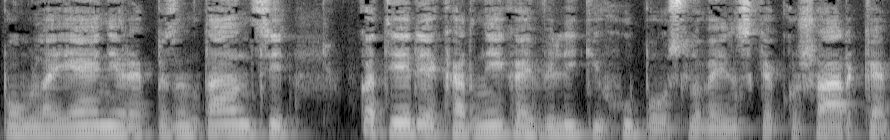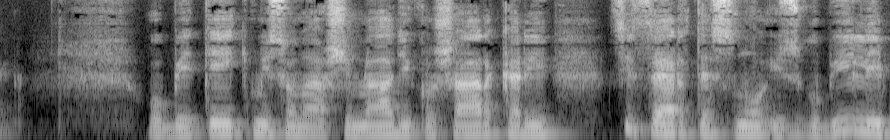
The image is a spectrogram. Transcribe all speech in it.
pomlajeni reprezentanci, v kateri je kar nekaj velikih upov slovenske košarke. Obe tekmi so naši mladi košarkari sicer tesno izgubili,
